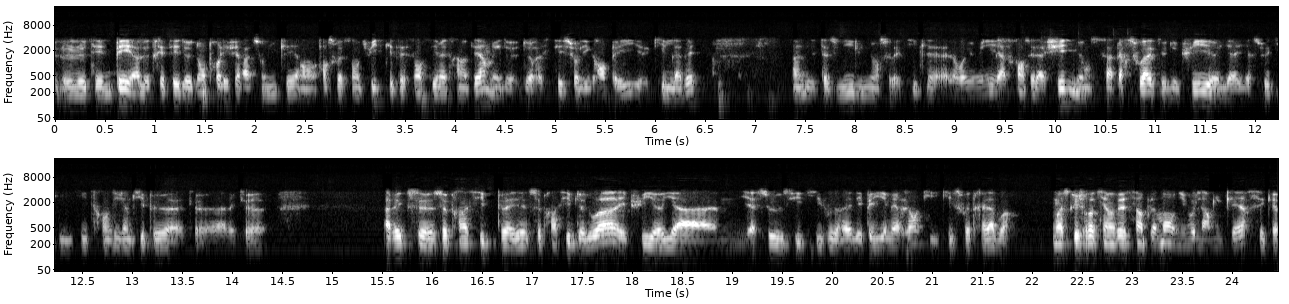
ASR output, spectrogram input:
le, TNP, hein, le traité de non-prolifération nucléaire en, en 68, qui était censé mettre un terme et de, rester sur les grands pays qui l'avaient. Hein, les États-Unis, l'Union soviétique, le Royaume-Uni, la France et la Chine, mais on s'aperçoit que depuis, il y, a ceux qui, transigent un petit peu avec, avec, avec ce, principe, ce principe de loi, et puis il y, a, ceux aussi qui voudraient, les pays émergents qui, souhaiteraient l'avoir. Moi, ce que je retiendrai simplement au niveau de l'arme nucléaire, c'est que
